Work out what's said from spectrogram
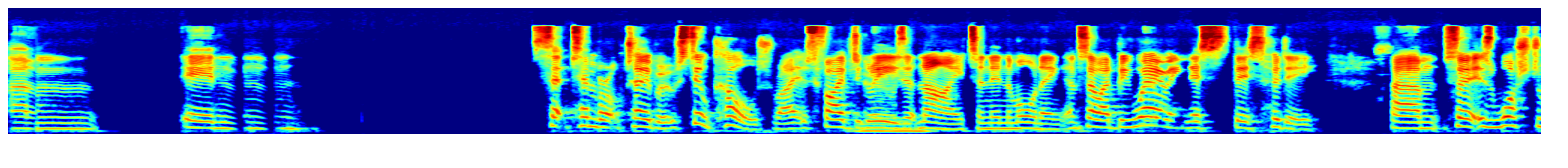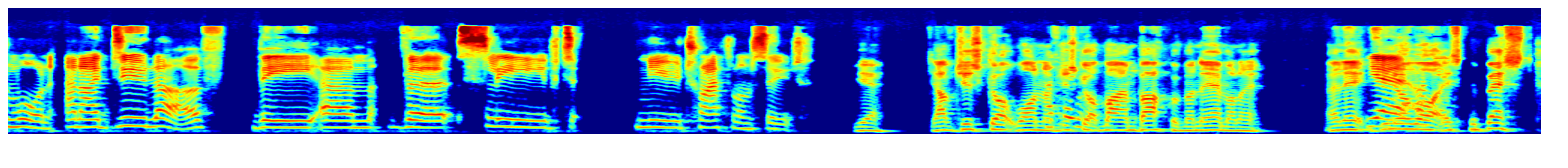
um, in September, October, it was still cold, right? It was five degrees yeah. at night and in the morning. And so I'd be wearing this this hoodie. Um, so it is washed and worn. And I do love the um the sleeved new triathlon suit. Yeah. I've just got one. I've think, just got mine back with my name on it. And it, yeah, you know what? Think, it's the best.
